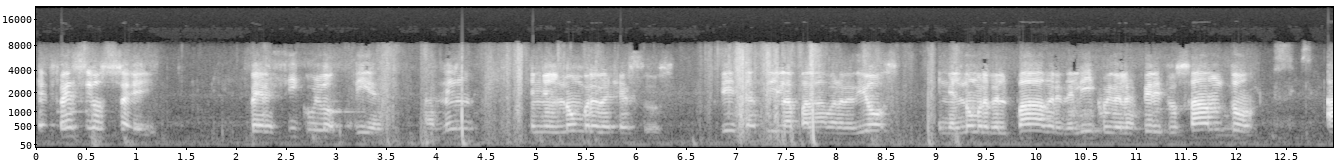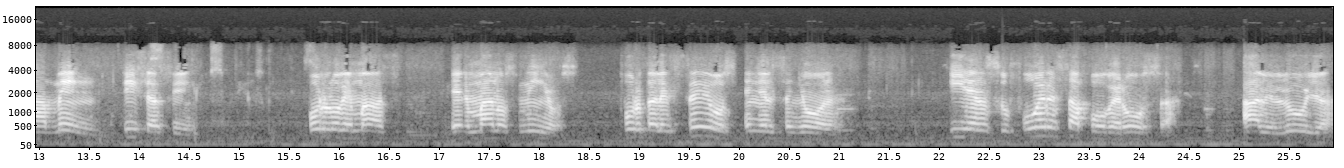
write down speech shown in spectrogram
Efesios 6, versículo 10. Amén. En el nombre de Jesús. Dice así la palabra de Dios. En el nombre del Padre, del Hijo y del Espíritu Santo. Amén. Dice así. Por lo demás, hermanos míos, fortaleceos en el Señor y en su fuerza poderosa. Aleluya.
